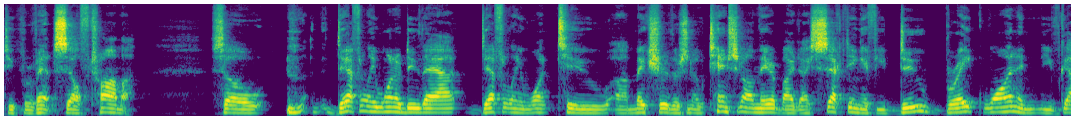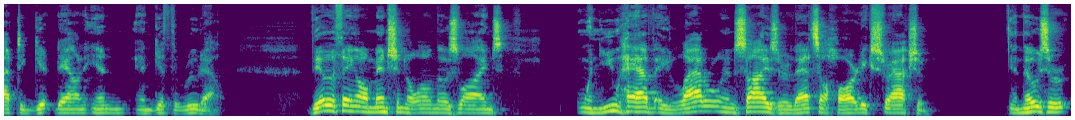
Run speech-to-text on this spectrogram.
to prevent self trauma. So definitely want to do that. Definitely want to uh, make sure there's no tension on there by dissecting. If you do break one and you've got to get down in and get the root out. The other thing I'll mention along those lines, when you have a lateral incisor, that's a hard extraction. And those are,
